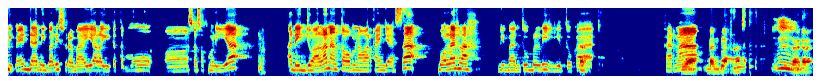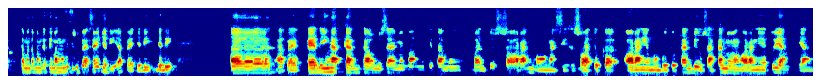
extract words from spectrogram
di Medan di Bali Surabaya lagi ketemu eh, sosok mulia. Ada yang jualan atau menawarkan jasa bolehlah dibantu beli gitu kan karena iya dan belakangan mm, gara-gara teman-teman ketimbang ngemis juga saya jadi apa ya jadi jadi eh apa ya kayak diingatkan kalau misalnya memang kita mau bantu seseorang mau ngasih sesuatu ke orang yang membutuhkan diusahakan memang orangnya itu yang yang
